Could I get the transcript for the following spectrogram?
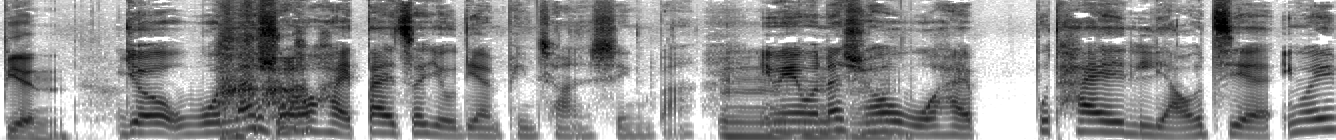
便？有，我那时候还带着有点平常心吧，嗯因为我那时候我还。不太了解，因为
